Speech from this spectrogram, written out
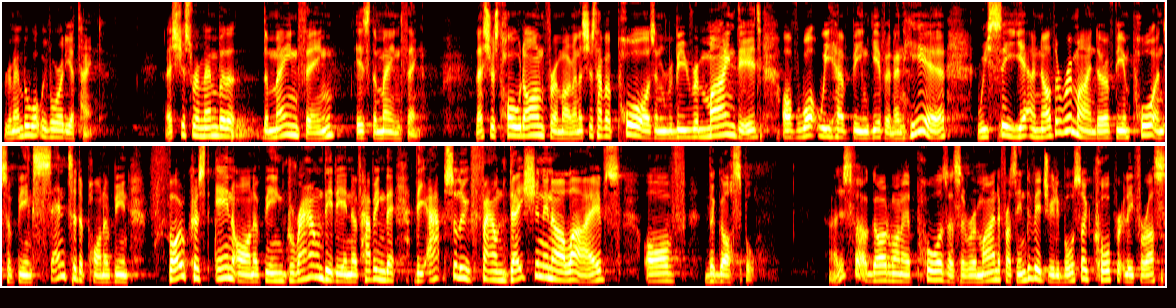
remember what we've already attained. Let's just remember that the main thing is the main thing. Let's just hold on for a moment. Let's just have a pause and be reminded of what we have been given. And here we see yet another reminder of the importance of being centered upon, of being focused in on, of being grounded in, of having the, the absolute foundation in our lives of the gospel. I just felt God wanted to pause us, a reminder for us individually, but also corporately for us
